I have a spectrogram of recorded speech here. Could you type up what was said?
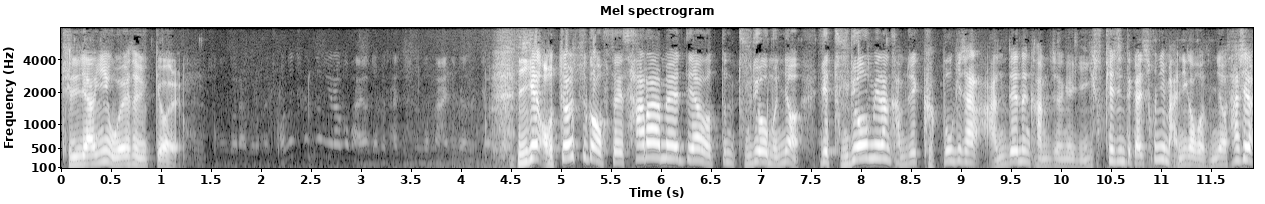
길냥이 5에서 6개월. 이게 어쩔 수가 없어요. 사람에 대한 어떤 두려움은요. 이게 두려움이란 감정이 극복이 잘 안 되는 감정에게 익숙해진 데까지 손이 많이 가거든요. 사실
